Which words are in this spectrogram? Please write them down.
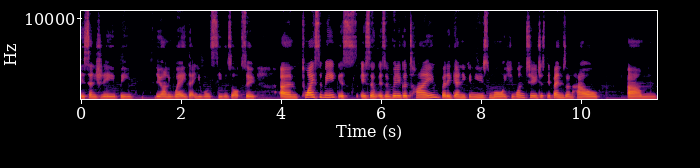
essentially be the only way that you will see results. So um, twice a week is, is, a, is a really good time but again you can use more if you want to. Just depends on how um,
